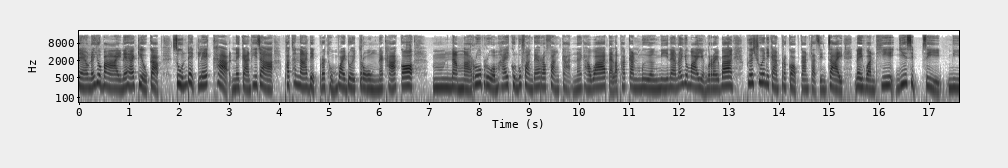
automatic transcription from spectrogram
แนวนโยบายนะคะเกี่ยวกับศูนย์เด็กเล็กค่ะ ในการที่จะพัฒนาเด็กประถมวัยโดยตรงนะคะ ก็นำมารวบรวมให้คุณผู้ฟังได้รับฟังกันนะคะ ว่าแต่ละพักการเมืองมีแนวนโยบายอย่างไรบ้าง เพื่อช่วยในการประกอบการตัดสินใจในวันที่ 24 มี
